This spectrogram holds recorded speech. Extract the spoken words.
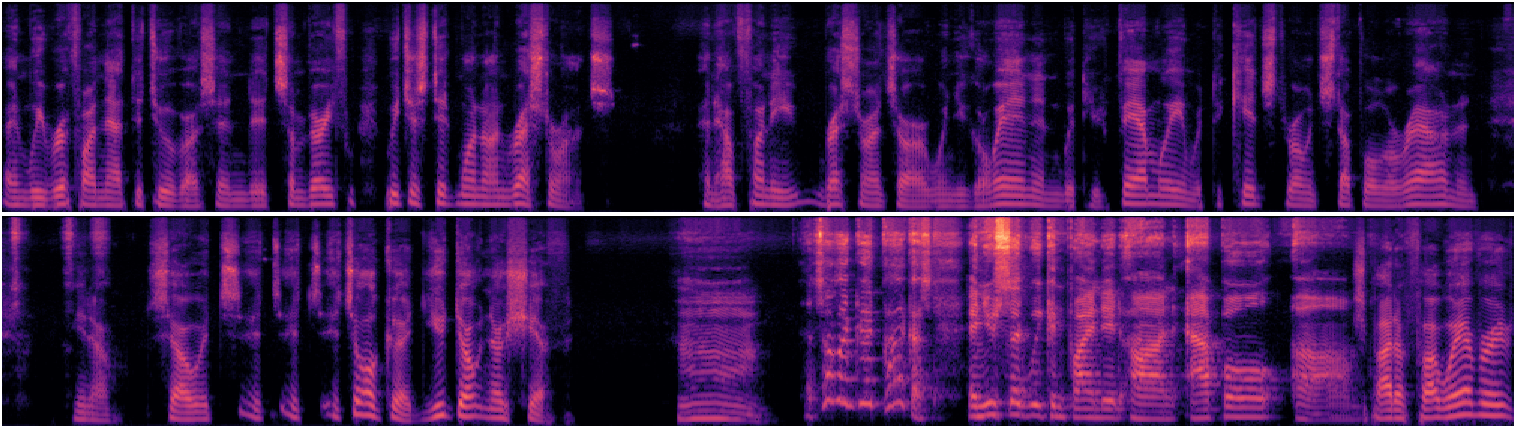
and we riff on that, the two of us, and it's some very. We just did one on restaurants, and how funny restaurants are when you go in and with your family and with the kids throwing stuff all around, and you know, so it's it's it's it's all good. You don't know Schiff. Hmm. That sounds like a good podcast. And you said we can find it on Apple. Um, Spotify, wherever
